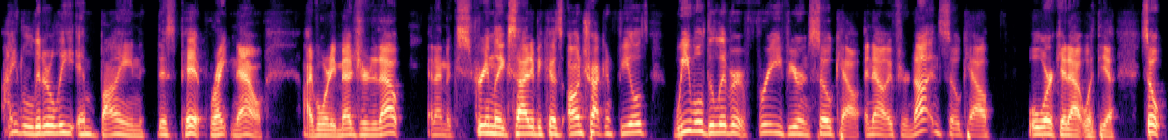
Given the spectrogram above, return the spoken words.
I literally am buying this pit right now. I've already measured it out and I'm extremely excited because on track and field, we will deliver it free if you're in SoCal. And now, if you're not in SoCal, we'll work it out with you. So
